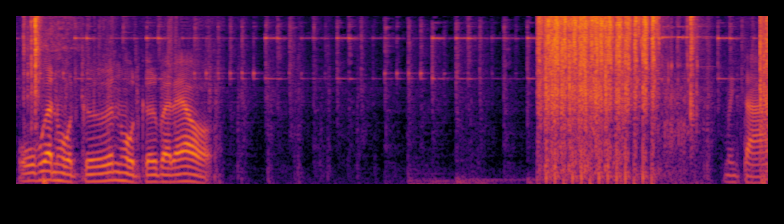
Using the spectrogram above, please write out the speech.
โอ้เพื่อนโหดเกิน โหดเกินไปแล้วไม่ตาย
